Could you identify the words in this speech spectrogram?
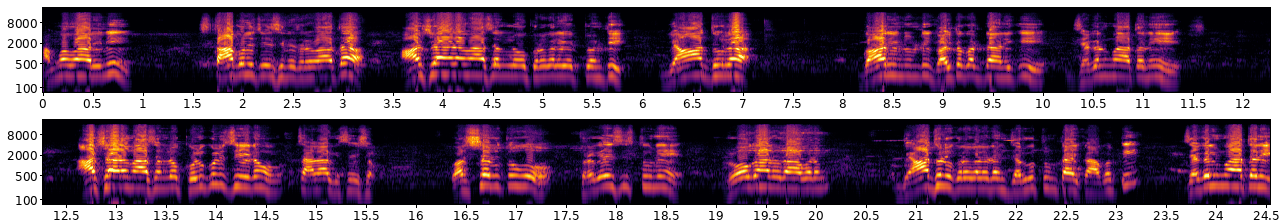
అమ్మవారిని స్థాపన చేసిన తర్వాత ఆషాఢ మాసంలో కురగలిగేటువంటి వ్యాధుల గారి నుండి బయటపడడానికి జగన్మాతని ఆషాఢ మాసంలో కొలుకులు చేయడం చాలా విశేషం. వర్ష ఋతువు ప్రవేశిస్తూనే రోగాలు రావడం వ్యాధులు కురగలడం జరుగుతుంటాయి కాబట్టి జగన్మాతని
